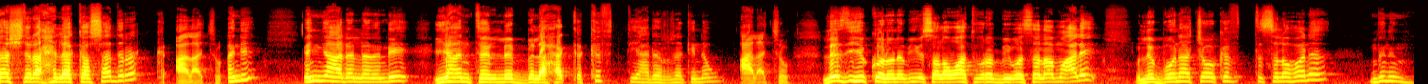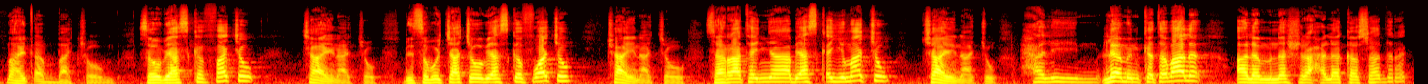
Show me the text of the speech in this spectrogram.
ነሽረሕ ለከ ሰድረክ አላቸው። እንዴ እኛ አደለን እንዴ? ያንተን ልብ ለሐቅ ክፍት ያደረግነው አላቸው ለዚህ እኮ ነው ነቢዩ ሰለዋቱ ረቢ ወሰላሙ አለይ ልቦናቸው ክፍት ስለሆነ ምንም አይጠባቸውም። ሰው ቢያስከፋቸው ቻይ ናቸው። ቤተሰቦቻቸው ቢያስከፏቸው ቻይ ናቸው። ሰራተኛ ቢያስቀይማቸው ቻይ ናቸው። ሐሊም ለምን ከተባለ አለም ነሽራሕ ለከ ሰድረክ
